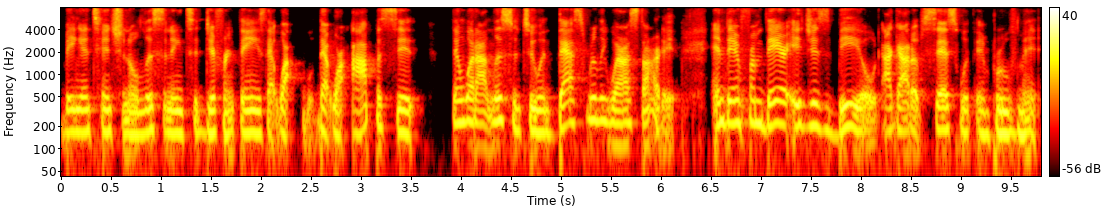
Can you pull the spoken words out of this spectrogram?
being intentional, listening to different things that were that were opposite than what I listened to. And that's really where I started. And then from there, it just built. I got obsessed with improvement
